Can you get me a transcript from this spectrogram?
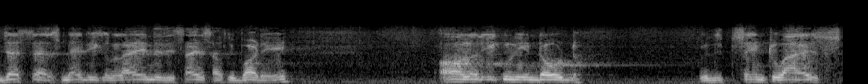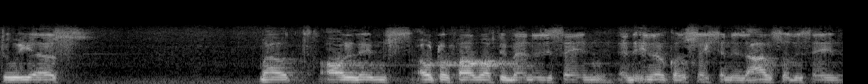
Just as medical line is the science of the body, all are equally endowed with the same two eyes, two ears, mouth, all limbs, outer form of the man is the same, and inner construction is also the same.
